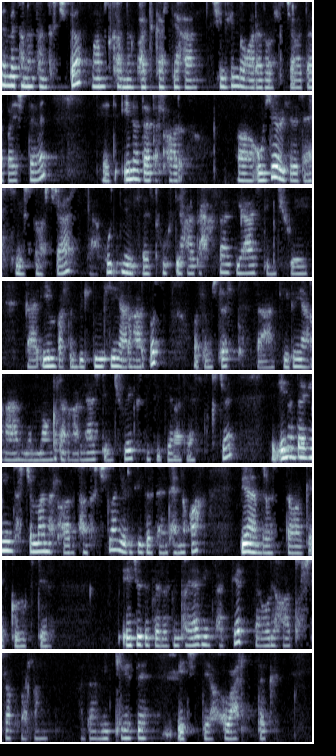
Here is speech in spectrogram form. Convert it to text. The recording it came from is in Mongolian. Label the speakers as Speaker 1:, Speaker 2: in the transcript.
Speaker 1: сайн байцгаана сонсогчдоо. Moms Corner podcast-ийнхаа шинэхэн дугаараар уулзч байгаадаа баяртай байна. Тэгээд энэ удаад болохоор өвлийн үйлрэл альчлан ирсэн учраас за хүүтний үйлрэлд хүүхдийнхаа дархлааг яаж дэмжих вэ? За ийм болон бэлтгэлийн аргаар бус уламжлалт за гэрийн аргаар мөн монгол аргаар яаж дэмжих вэ гэсэн сэдвээр бол ярилцах гэж байна. Тэгээд энэ удаагийн зочин маань болохоор сонсогчд маань ерөнхийдөө сайн таних бах. Би амьдрал store гэдэг групп дээр ээжүүдэд зориулсан туяагийн цаг гээд за өөрийнхөө туршлага болон одоо мэдлэгээсээ ээжтэй хуваалцдаг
